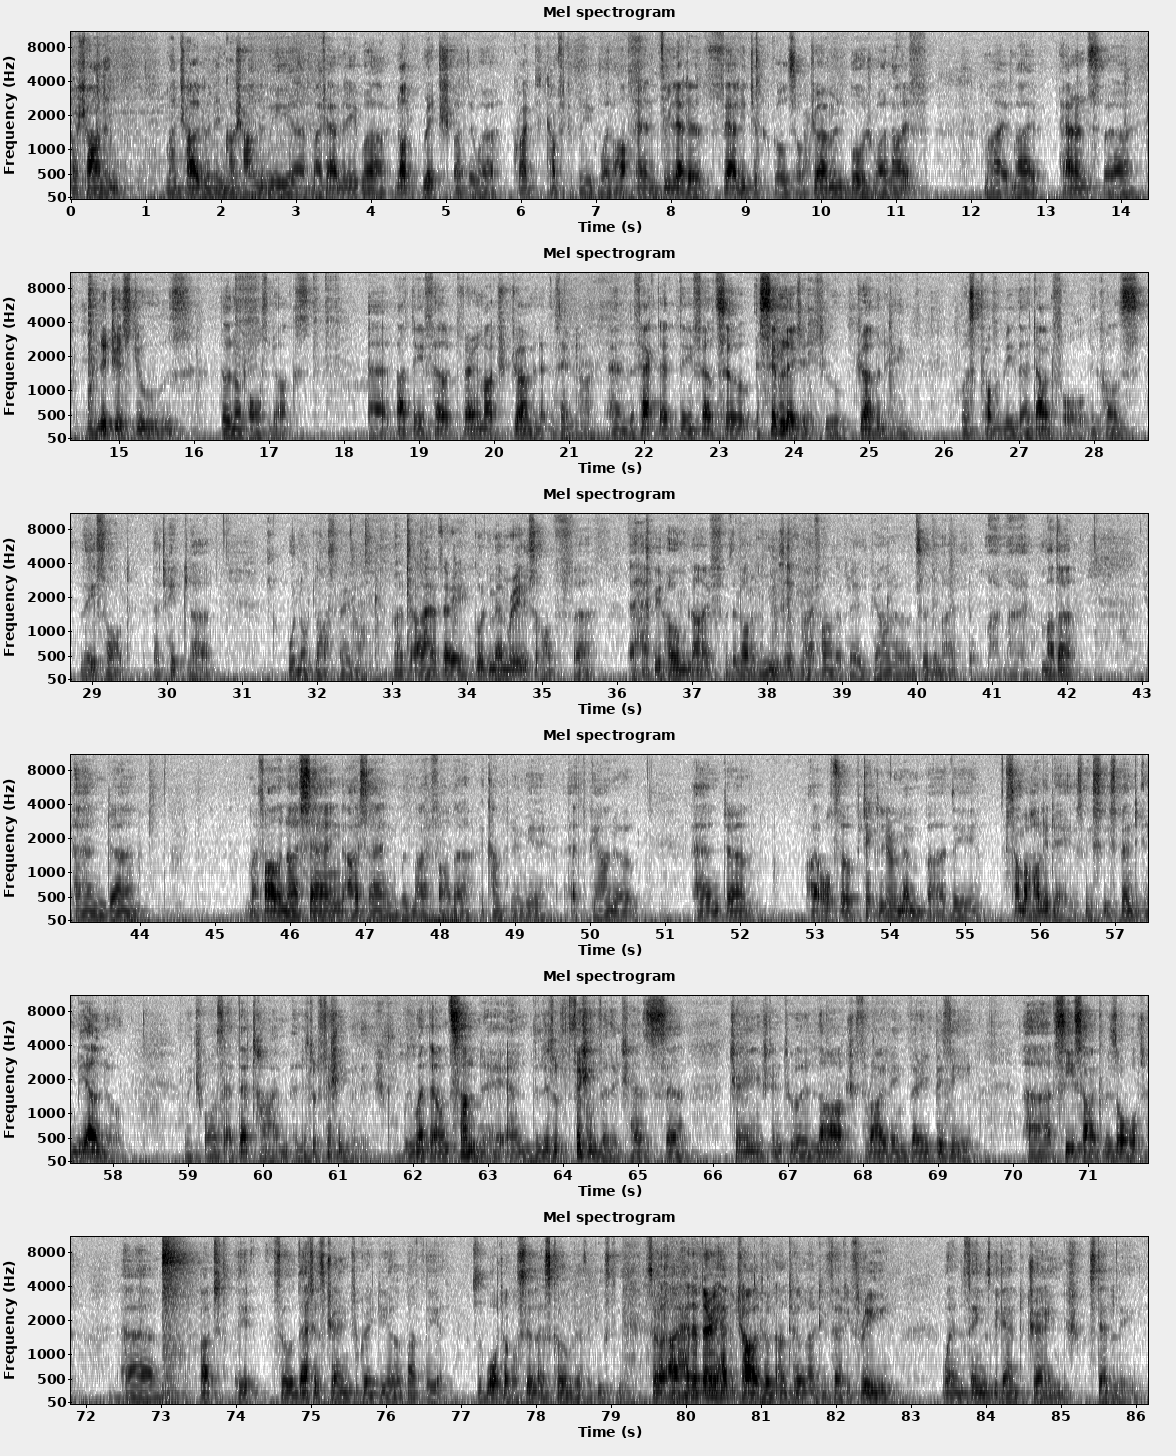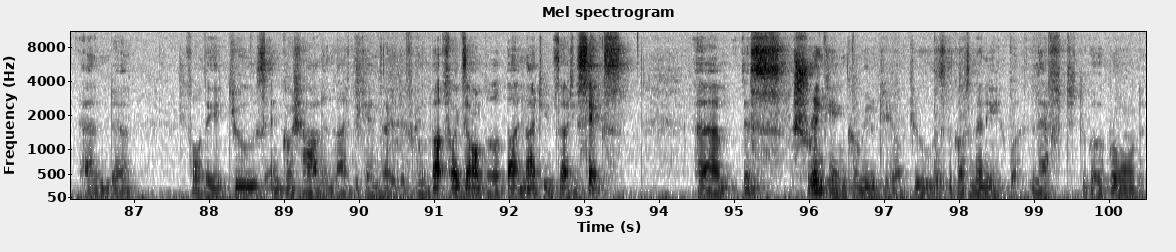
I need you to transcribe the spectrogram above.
uh, my childhood in Koszalin. We, uh, my family were not rich, but they were quite comfortably well off, and we led a fairly typical sort of German bourgeois life. My, my parents were religious Jews, though not Orthodox, uh, but they felt very much German at the same time. And the fact that they felt so assimilated to Germany was probably their downfall because they thought that Hitler would not last very long. But I have very good memories of uh, a happy home life with a lot of music. My father played the piano, and so did my, my, my mother. And um, my father and I sang. I sang with my father accompanying me at the piano. And um, I also particularly remember the summer holidays we, we spent in Mielno, which was at that time a little fishing village. We went there on Sunday, and the little fishing village has uh, changed into a large, thriving, very busy uh, seaside resort. Um, but it, so that has changed a great deal, but the, the water was still as cold as it used to be. So I had a very happy childhood until 1933 when things began to change steadily. And uh, for the Jews in Koszalin, life became very difficult. But for example, by 1936, um, this shrinking community of Jews, because many were left to go abroad,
